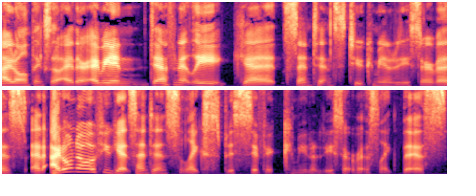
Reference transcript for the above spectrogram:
I don't think so either. I mean, definitely get sentenced to community service. And I don't know if you get sentenced to like specific community service like this,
